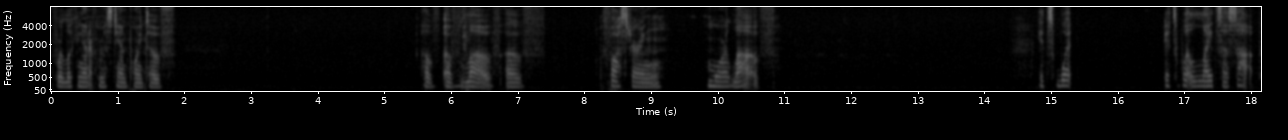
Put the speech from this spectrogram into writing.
if we're looking at it from a standpoint of of of love, of fostering more love. It's what it's what lights us up.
